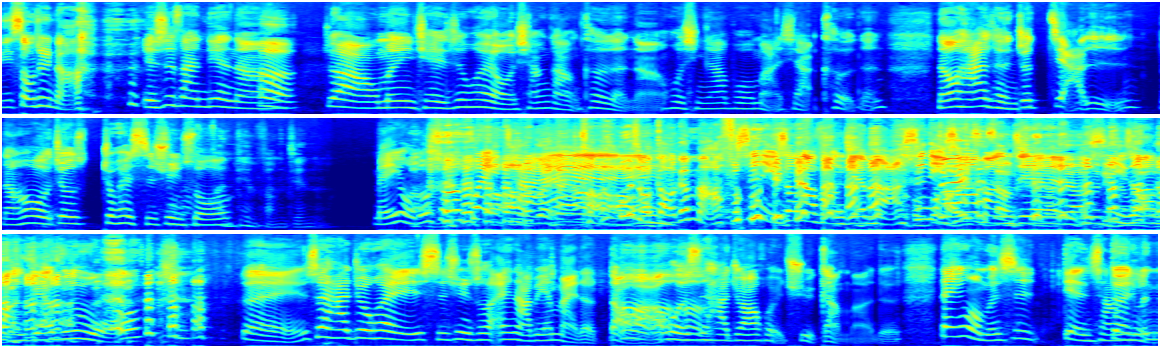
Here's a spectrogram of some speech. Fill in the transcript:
你送去哪？也是饭店啊。嗯，对啊，我们以前也是会有香港客人啊，或新加坡、马来西亚客人，然后他可能就假日，然后就就会私讯说饭店房间没有，都送到柜台。为什么搞跟马夫？是你送到房间吧？是你送到房间，是你送到房间，不是我。对，所以他就会私讯说：“哎，哪边买得到啊？”或者是他就要回去干嘛的？但因为我们是电商平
